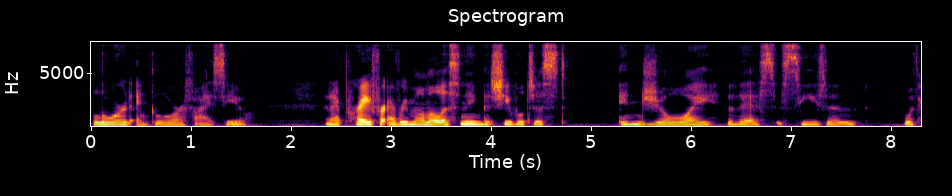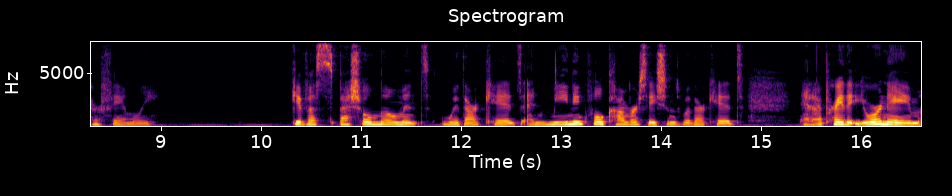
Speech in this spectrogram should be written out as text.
Lord, and glorifies you. And I pray for every mama listening that she will just enjoy this season with her family. Give us special moments with our kids and meaningful conversations with our kids. And I pray that your name,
